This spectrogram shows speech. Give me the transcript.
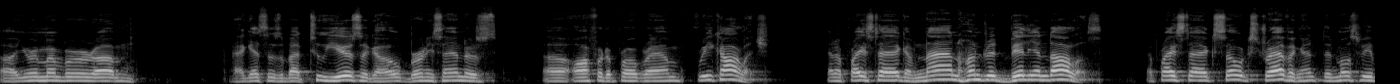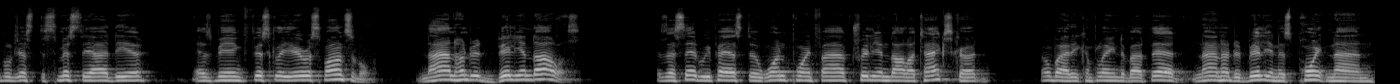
Uh, you remember, um, I guess it was about two years ago, Bernie Sanders uh, offered a program, free college, at a price tag of $900 billion. A price tag so extravagant that most people just dismiss the idea as being fiscally irresponsible. $900 billion. As I said, we passed a $1.5 trillion tax cut. Nobody complained about that. 900 billion is 0.9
